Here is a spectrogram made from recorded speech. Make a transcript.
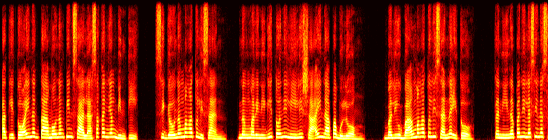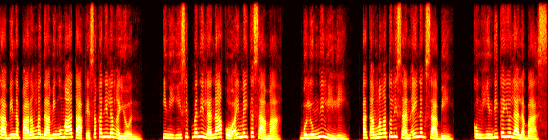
At ito ay nagtamaw ng pinsala sa kanyang binti. Sigaw ng mga tulisan. Nang marinig ito ni Lily siya ay napabulong. Baliw ba ang mga tulisan na ito? Kanina pa nila sinasabi na parang madaming umaatake sa kanila ngayon. Iniisip ba nila na ako ay may kasama? Bulong ni Lily. At ang mga tulisan ay nagsabi, Kung hindi kayo lalabas,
